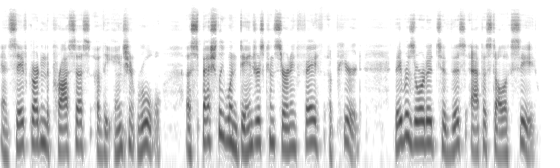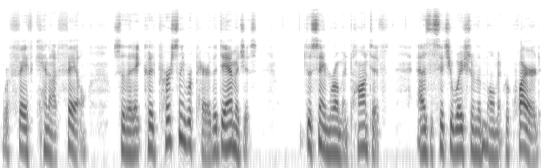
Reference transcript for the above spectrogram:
and safeguarding the process of the ancient rule, especially when dangers concerning faith appeared, they resorted to this apostolic see, where faith cannot fail, so that it could personally repair the damages. The same Roman pontiff, as the situation of the moment required,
